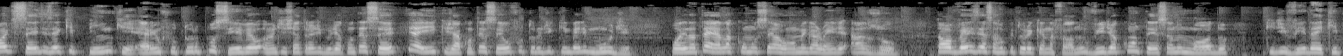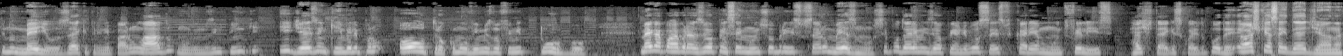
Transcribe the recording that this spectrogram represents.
pode ser dizer que Pink era um futuro possível antes de Shattered Grid acontecer, e aí, que já aconteceu, o futuro de Kimberly mude, podendo até ela como ser a Omega Ranger azul. Talvez essa ruptura que a Ana falou no vídeo aconteça no modo que divida a equipe no meio. Zack Trini para um lado, como vimos em Pink, e Jason Kimberly para o outro, como vimos no filme Turbo. Mega Power Brasil, eu pensei muito sobre isso, sério mesmo. Se puderem me dizer a opinião de vocês, ficaria muito feliz. Hashtag Squad do Poder. Eu acho que essa ideia de Ana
